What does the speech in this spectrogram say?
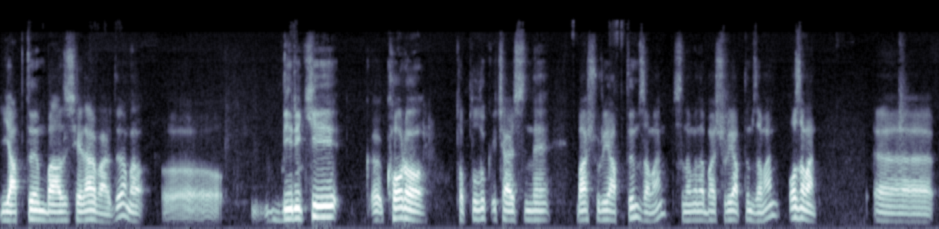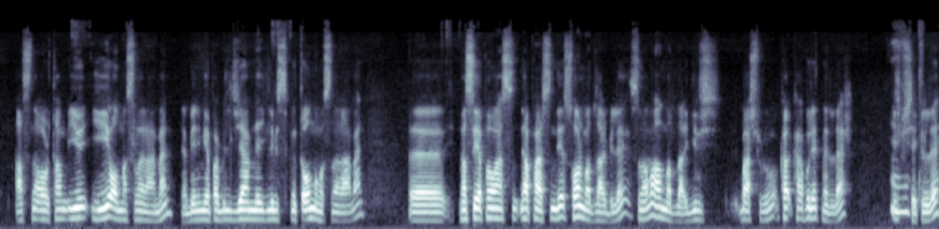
yaptığım bazı şeyler vardı ama bir iki e, koro topluluk içerisinde başvuru yaptığım zaman, sınavına başvuru yaptığım zaman o zaman e, aslında ortam iyi, iyi olmasına rağmen, yani benim yapabileceğimle ilgili bir sıkıntı olmamasına rağmen e, nasıl yapamazsın, yaparsın diye sormadılar bile. Sınava almadılar. Giriş başvurumu ka- kabul etmediler hiçbir evet. şekilde.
